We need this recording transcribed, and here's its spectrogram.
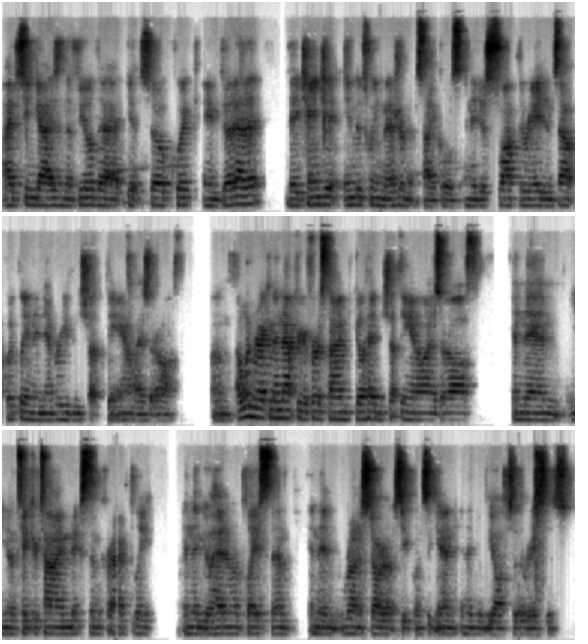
I've seen guys in the field that get so quick and good at it, they change it in between measurement cycles and they just swap the reagents out quickly and they never even shut the analyzer off. Um, I wouldn't recommend that for your first time. Go ahead and shut the analyzer off and then, you know, take your time, mix them correctly, and then go ahead and replace them and then run a startup sequence again, and then you'll be off to the races.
